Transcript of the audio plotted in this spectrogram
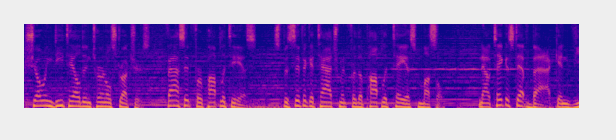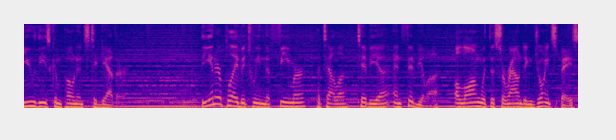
showing detailed internal structures. Facet for popliteus, specific attachment for the popliteus muscle. Now take a step back and view these components together. The interplay between the femur, patella, tibia, and fibula, along with the surrounding joint space,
